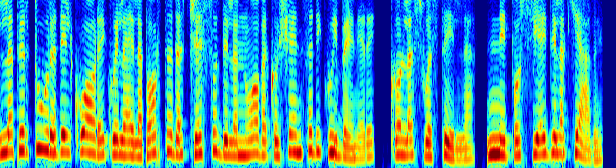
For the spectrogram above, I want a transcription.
L'apertura del cuore quella è la porta d'accesso della nuova coscienza di cui Venere, con la sua stella, ne possiede la chiave.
